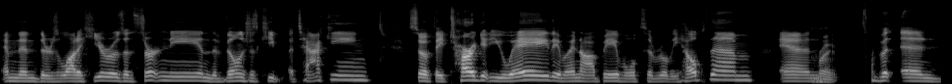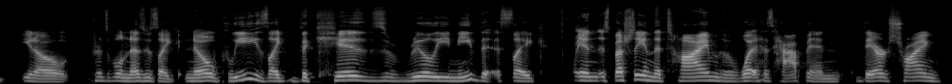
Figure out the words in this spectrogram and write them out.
and then there's a lot of heroes uncertainty and the villains just keep attacking so if they target ua they might not be able to really help them and Right. but and you know principal nezu's like no please like the kids really need this like and especially in the time of what has happened they're trying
